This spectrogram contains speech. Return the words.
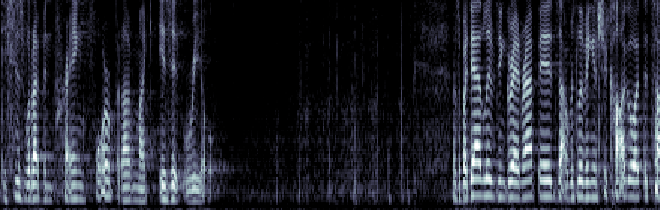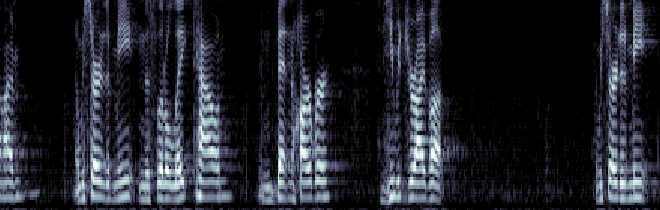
this is what I've been praying for, but I'm like, is it real? And so my dad lived in Grand Rapids. I was living in Chicago at the time. And we started to meet in this little lake town in Benton Harbor. And he would drive up. And we started to meet.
